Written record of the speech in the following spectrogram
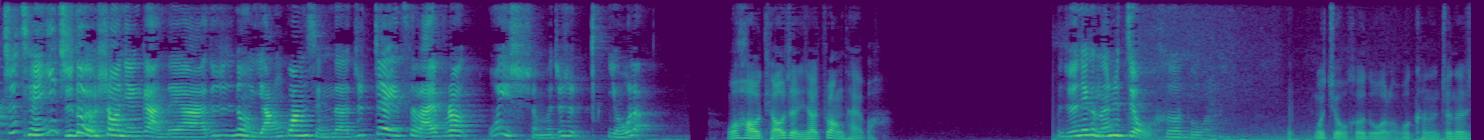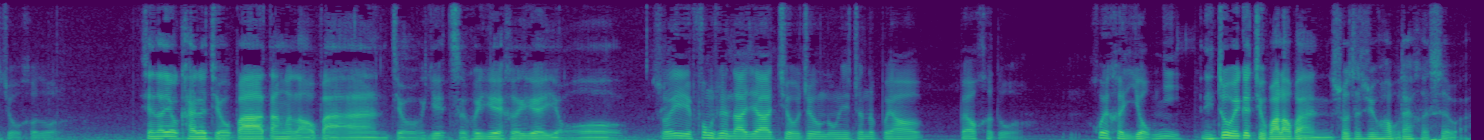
之前一直都有少年感的呀，就是那种阳光型的，就这一次来不知道为什么就是油了。我好调整一下状态吧。我觉得你可能是酒喝多了。我酒喝多了，我可能真的是酒喝多了。现在又开了酒吧，当了老板，酒越只会越喝越有。所以奉劝大家，酒这种东西真的不要不要喝多，会很油腻。你作为一个酒吧老板说这句话不太合适吧？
